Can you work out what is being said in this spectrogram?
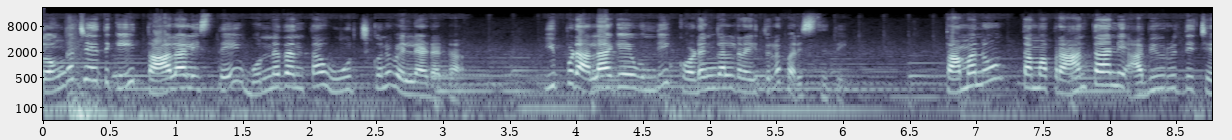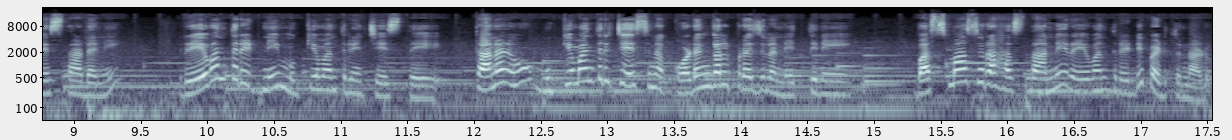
దొంగ చేతికి తాళాలిస్తే ఉన్నదంతా ఊడ్చుకుని వెళ్ళాడట. ఇప్పుడు అలాగే ఉంది కొడంగల్ రైతుల పరిస్థితి. తమను తమ ప్రాంతాన్ని అభివృద్ధి చేస్తాడని రేవంత్ రెడ్డిని ముఖ్యమంత్రిని చేస్తే తనను ముఖ్యమంత్రి చేసిన కొడంగల్ ప్రజల నెత్తిని భస్మాసుర హస్తాన్ని రేవంత్ రెడ్డి పెడుతున్నాడు.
